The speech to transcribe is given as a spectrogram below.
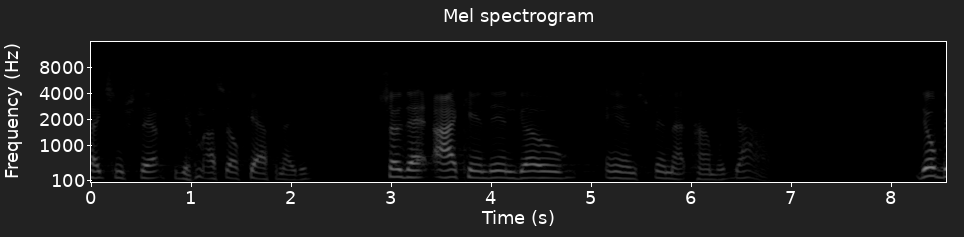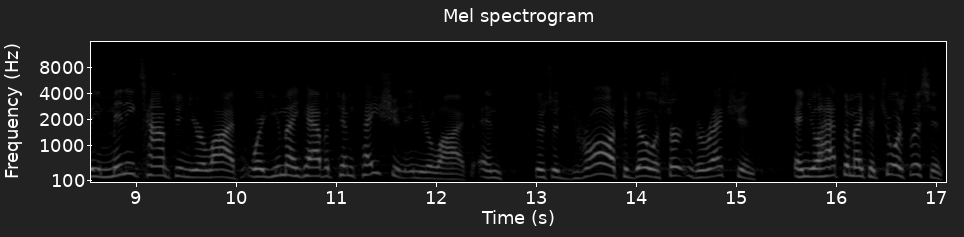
take some steps to get myself caffeinated so that I can then go and spend that time with God. There'll be many times in your life where you may have a temptation in your life and there's a draw to go a certain direction and you'll have to make a choice. Listen,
